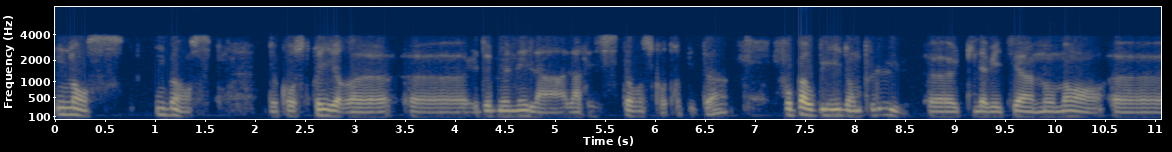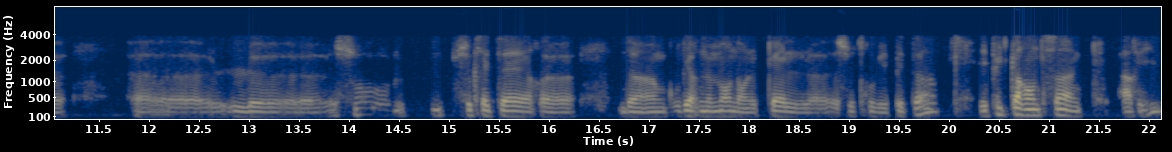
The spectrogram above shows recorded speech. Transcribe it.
immense, immense, de construire et de mener la, résistance contre Pétain, il ne faut pas oublier non plus qu'il avait été à un moment le sous-secrétaire d'un gouvernement dans lequel euh, se trouvait Pétain. Et puis 45 arrive,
